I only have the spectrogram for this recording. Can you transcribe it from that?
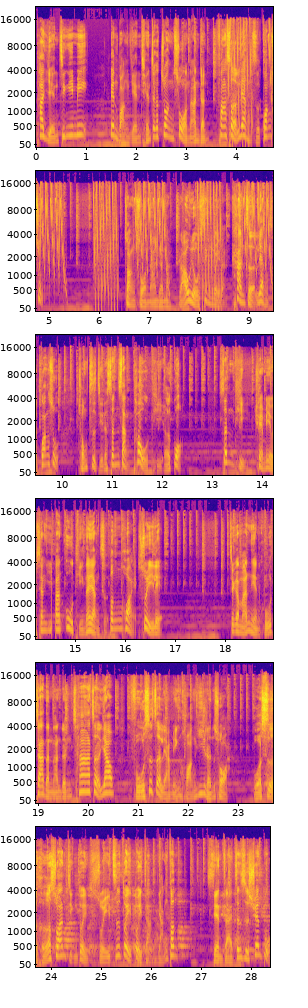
他眼睛一眯。便往眼前这个壮硕男人发射量子光束。壮硕男人呐，饶有兴味的看着量子光束从自己的身上透体而过，身体却没有像一般物体那样子崩坏碎裂。这个满脸胡渣的男人叉着腰，俯视着两名黄衣人说：“，我是核酸警队水之队队长杨峰，现在正式宣布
